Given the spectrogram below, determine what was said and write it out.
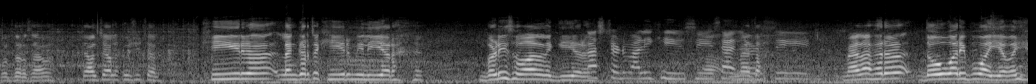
ਗੁਰਦੁਆਰਾ ਸਾਹਿਬ। ਚੱਲ ਚੱਲ ਖੁਸ਼ੀ ਚੱਲ। ਖੀਰ ਲੰਗਰ 'ਚ ਖੀਰ ਮਿਲੀ ਯਾਰ। ਬੜੀ ਸਵਾਦ ਲੱਗੀ ਯਾਰ। ਕਸਟਰਡ ਵਾਲੀ ਖੀਰ ਸੀ ਸੈਲਡ ਸੀ। ਮੈਂ ਤਾਂ ਫਿਰ ਦੋ ਵਾਰੀ ਪਵਾਈ ਆ ਬਾਈ।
